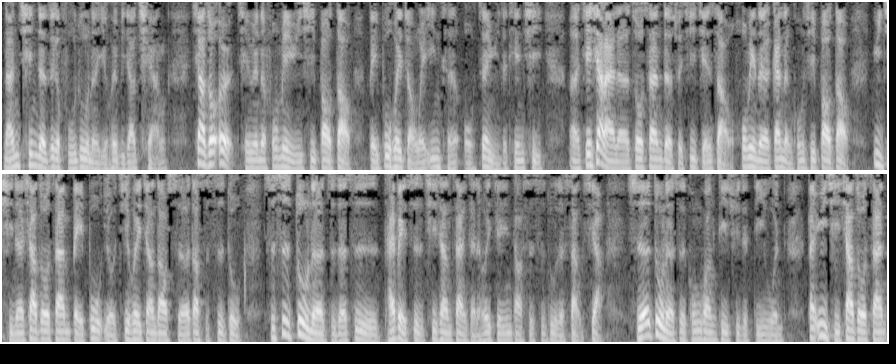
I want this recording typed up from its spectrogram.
南侵的这个幅度呢也会比较强。下周二前缘的锋面云系报道，北部会转为阴沉偶阵雨的天气。呃，接下来呢，周三的水汽减少，后面的干冷空气报道，预期呢下周三北部有机会降到十二到十四度。十四度呢指的是台北市的气象站可能会接近到十四度的上下，十二度呢是空旷地区的低温。那预期下周三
